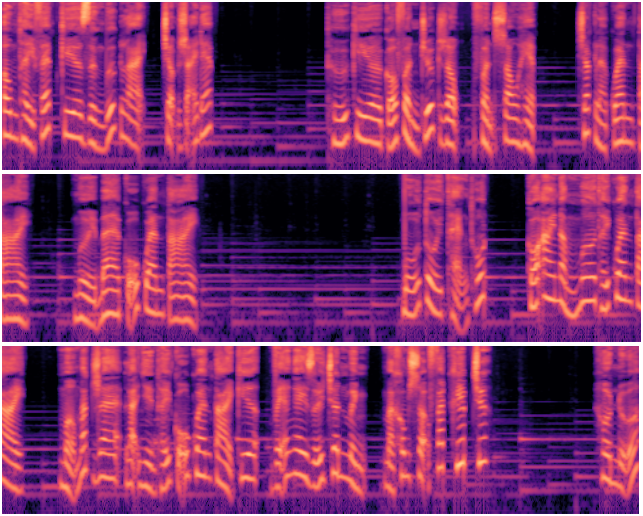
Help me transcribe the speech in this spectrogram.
Ông thầy phép kia dừng bước lại, chậm rãi đáp. Thứ kia có phần trước rộng, phần sau hẹp, chắc là quan tài, 13 cỗ quan tài. Bố tôi thảng thốt, có ai nằm mơ thấy quan tài, mở mắt ra lại nhìn thấy cỗ quan tài kia vẽ ngay dưới chân mình mà không sợ phát khiếp chứ. Hơn nữa,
